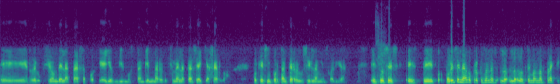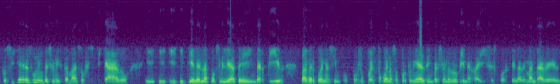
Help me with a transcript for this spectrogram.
eh, reducción de la tasa, porque ellos mismos también una reducción de la tasa hay que hacerlo, porque es importante reducir la mensualidad. Entonces, este, por ese lado creo que son los, temas más prácticos. Si ya eres un inversionista más sofisticado y, y, tienes la posibilidad de invertir, va a haber buenas, por supuesto, buenas oportunidades de inversión en los bienes raíces, porque la demanda de,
